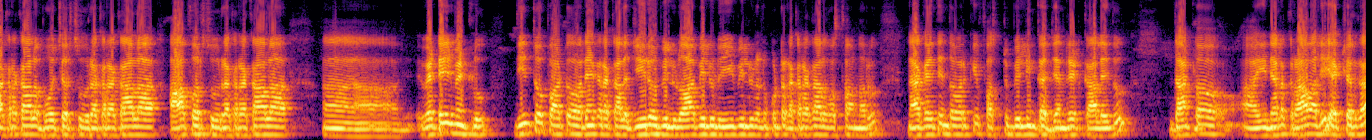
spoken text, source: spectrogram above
రకరకాల బోచర్స్ రకరకాల ఆఫర్స్ రకరకాల అటైన్మెంట్లు దీంతో పాటు అనేక రకాల జీరో బిల్లులు ఆ బిల్లులు ఈ బిల్లులు అనుకుంటూ రకరకాలు వస్తూ ఉన్నారు. నాకైతే ఇంతవరకు ఫస్ట్ బిల్ ఇంకా జనరేట్ కాలేదు. దాంట్లో ఈ నెలకు రావాలి యాక్చువల్గా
